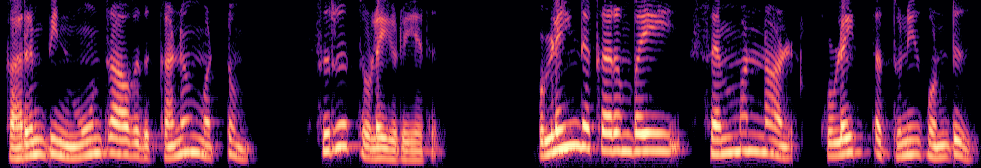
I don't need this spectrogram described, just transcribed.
கரும்பின் மூன்றாவது கணம் மட்டும் சிறு துளையுடையது. உழைந்த கரும்பை செம்மண்ணால் குழைத்த துணி கொண்டு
